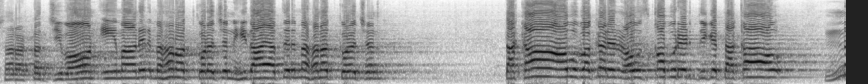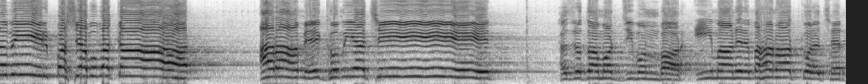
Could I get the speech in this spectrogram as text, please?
সারাটা জীবন ইমানের মেহনত করেছেন, হিদায়াতের মেহনত করেছেন। তাকাও আবু বাকারের রৌজ কবরের দিকে তাকাও। নবীর পাশে আবু বাকার আরামে ঘুমিয়েছি। হজরত আমার জীবনভর ইমানের মেহনত করেছেন।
